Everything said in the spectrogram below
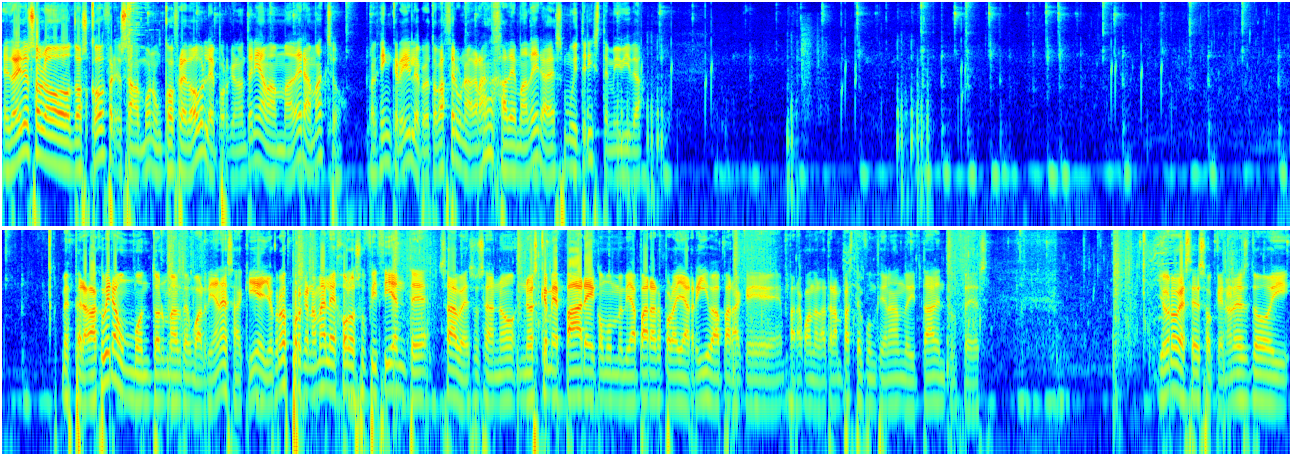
He traído solo dos cofres, o sea, bueno, un cofre doble Porque no tenía más madera, macho. Parece increíble, pero tengo que hacer una granja de madera Es muy triste mi vida Me esperaba que hubiera un montón más de guardianes aquí, ¿eh? Yo creo que es porque no me alejo lo suficiente, ¿sabes? O sea, no, no es que me pare como me voy a parar por ahí arriba para que para cuando la trampa esté funcionando y tal, entonces... Yo creo que es eso, que no les doy...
